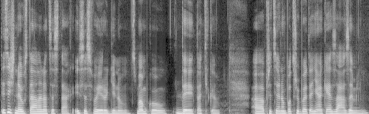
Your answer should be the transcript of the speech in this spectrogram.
Ty jsi neustále na cestách, i se svojí rodinou, s mamkou, ty, mm. taťkem. A přece jenom potřebujete nějaké zázemí.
